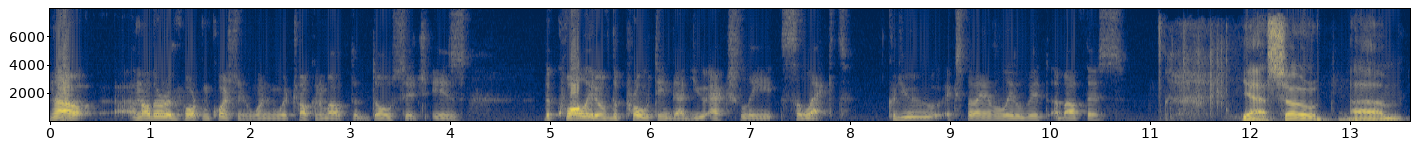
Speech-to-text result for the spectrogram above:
Now, another important question when we're talking about the dosage is the quality of the protein that you actually select. Could you explain a little bit about this? Yeah, so um,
